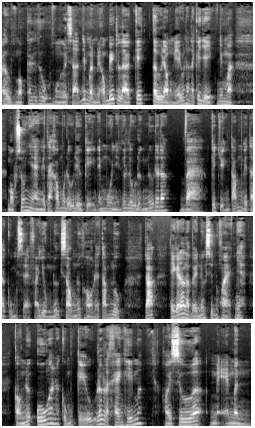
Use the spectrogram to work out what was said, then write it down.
ừ một cái lưu một người sợ. Với mình mình không biết là cái từ đồng nghĩa của nó là cái gì. Nhưng mà một số nhà người ta không có đủ điều kiện để mua những cái lưu đựng nước đó đó. Và cái chuyện tắm người ta cũng sẽ phải dùng nước sông nước hồ để tắm luôn. Đó thì cái đó là về nước sinh hoạt nha. Còn nước uống á, nó cũng kiểu rất là khan hiếm á. Hồi xưa á, mẹ mình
